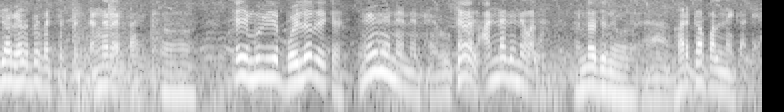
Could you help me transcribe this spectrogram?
का जगह तो बच्चा च- चंगा रहता है। हाँ है। ये मुर्गी ये बॉयलर है क्या? नहीं नहीं नहीं नहीं, नहीं वो क्या? क्या है? अंडा देने वाला। अंडा देने वाला है। हाँ घर का पालने का लिया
